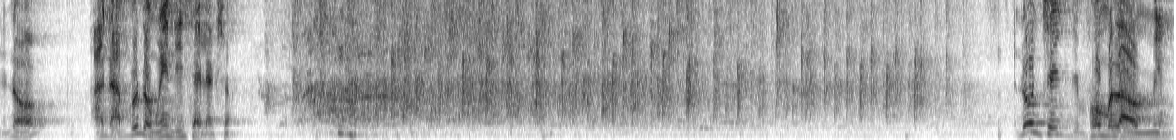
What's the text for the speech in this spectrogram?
you know, and I'm going to win this election. Don't change the formula on me.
